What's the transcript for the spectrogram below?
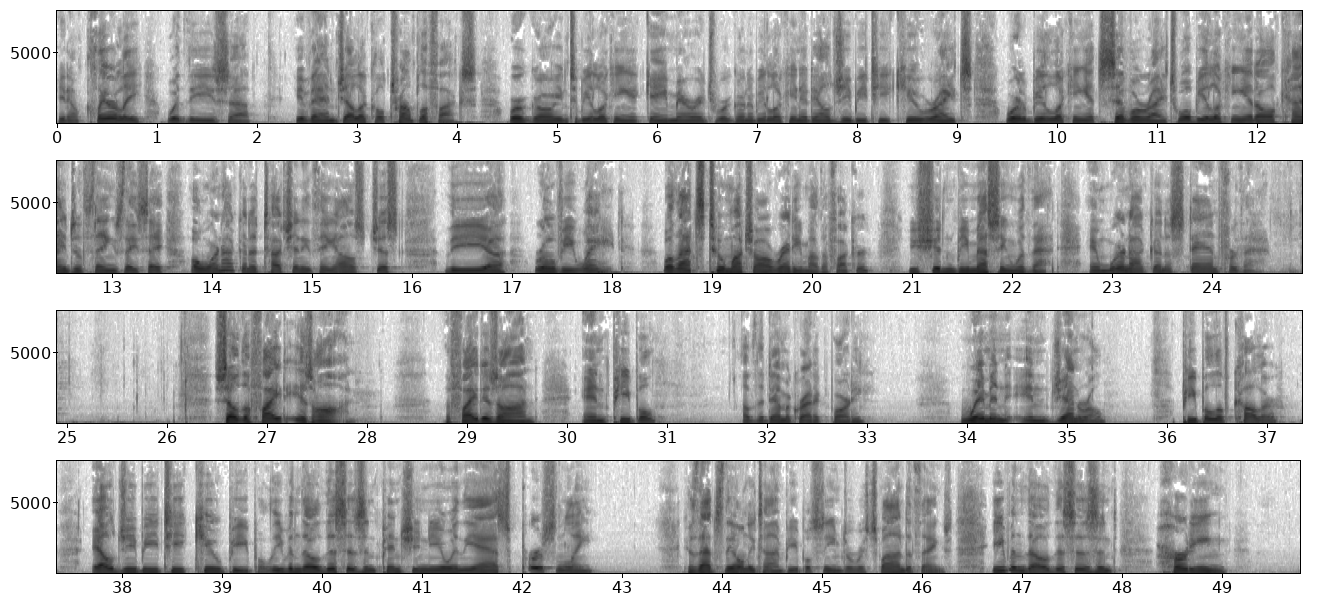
You know, clearly with these uh, evangelical Trumplafucks, we're going to be looking at gay marriage. We're going to be looking at LGBTQ rights. We'll be looking at civil rights. We'll be looking at all kinds of things. They say, oh, we're not going to touch anything else, just the uh, Roe v. Wade. Well, that's too much already, motherfucker. You shouldn't be messing with that. And we're not going to stand for that. So the fight is on. The fight is on, and people of the Democratic Party, women in general, people of color, LGBTQ people, even though this isn't pinching you in the ass personally, because that's the only time people seem to respond to things, even though this isn't hurting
